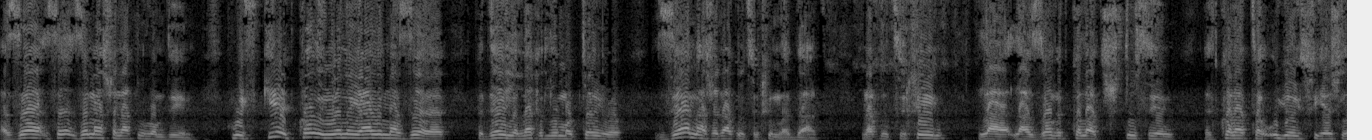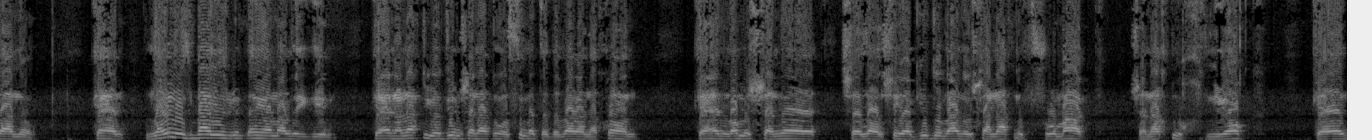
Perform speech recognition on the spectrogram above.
אז זה, זה, זה מה שאנחנו לומדים. הוא הפקיר את כל עניין העלם הזה כדי ללכת ללמוד תוירה, זה מה שאנחנו צריכים לדעת. אנחנו צריכים לעזוב את כל השטוסים, את כל הטעויות שיש לנו. כן, לא נסבייש מפני המלעיגים. כן, אנחנו יודעים שאנחנו עושים את הדבר הנכון. כן, לא משנה שלא, שיגידו לנו שאנחנו פרומק, שאנחנו חניוק, כן?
